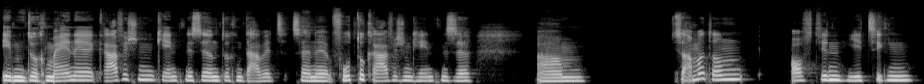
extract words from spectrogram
eben durch meine grafischen Kenntnisse und durch den David seine fotografischen Kenntnisse ähm, sind wir dann auf den jetzigen,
